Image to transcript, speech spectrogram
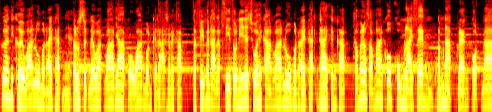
เพื่อนๆที่เคยวาดรูปบน iPad เนี่ยจะรู้สึกได้ว่าวาดยากกว่าวาดบนกระดาษใช่ไหมครับแต่ฟิล์มกระดาษ Lab C ตัวนี้จะช่วยให้การวาดรูปบน iPad ง่ายขึ้นครับทำให้เราสามารถควบคุมลายเส้น น้ำหนักแรงกดได้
